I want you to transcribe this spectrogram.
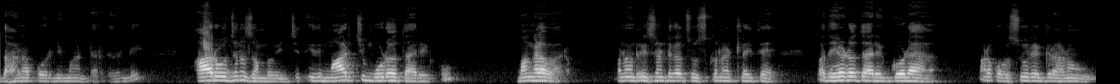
దహన పౌర్ణిమ అంటారు కదండి. ఆ రోజున సంభవించింది. ఇది మార్చి మూడో తారీఖు మంగళవారం. మనం రీసెంట్గా చూసుకున్నట్లయితే పదిహేడో తారీఖు కూడా మనకు ఒక సూర్యగ్రహణం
